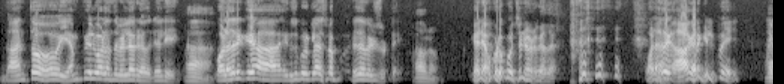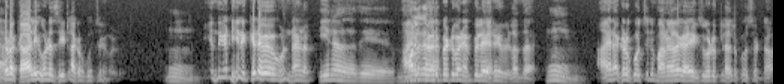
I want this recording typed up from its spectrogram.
దాంతో ఎంపీలు వాళ్ళందరూ వెళ్ళారు కదా ఢిల్లీ. వాళ్ళందరికీ ఆ ఎగ్జిక్యూటివ్ క్లాస్లో రిజర్వేషన్స్ ఉంటాయి. అవును. కానీ అప్పుడు కూర్చునేవాడు కదా. వాళ్ళందరికీ ఆఖరికి వెళ్ళిపోయి ఎక్కడో ఖాళీ కూడా సీట్లు అక్కడ కూర్చునేవాడు. ఎందుకంటే ఈయన ఇక్కడే ఉన్నాడు. ఈయన అది ఆయన పేరు పెట్టుకొని ఎంపీలు అయ్యారు వీళ్ళంతా. ఆయన అక్కడ కూర్చుని మన ఎలాగా ఎగ్జిక్యూటివ్ క్లాస్లో కూర్చుంటాం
